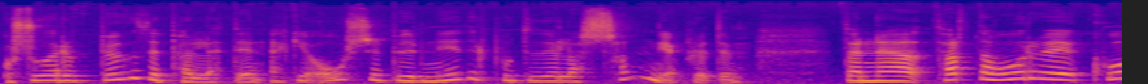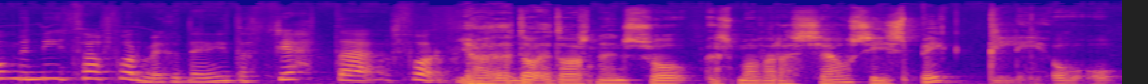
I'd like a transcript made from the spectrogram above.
Og svo eru bugðupelletin ekki ósipur niðurbútið lasagnaplötum. Þannig að þarna vorum við komin í það form, einhvern veginn, í þetta þjætta form. Já, þetta, þetta var svona eins og, eins og maður var að sjá sig í speikli og, og,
